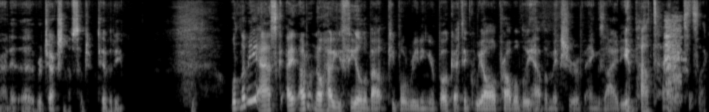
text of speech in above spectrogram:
right? A, a rejection of subjectivity. Well, let me ask I, I, don't know how you feel about people reading your book. I think we all probably have a mixture of anxiety about that. It's like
